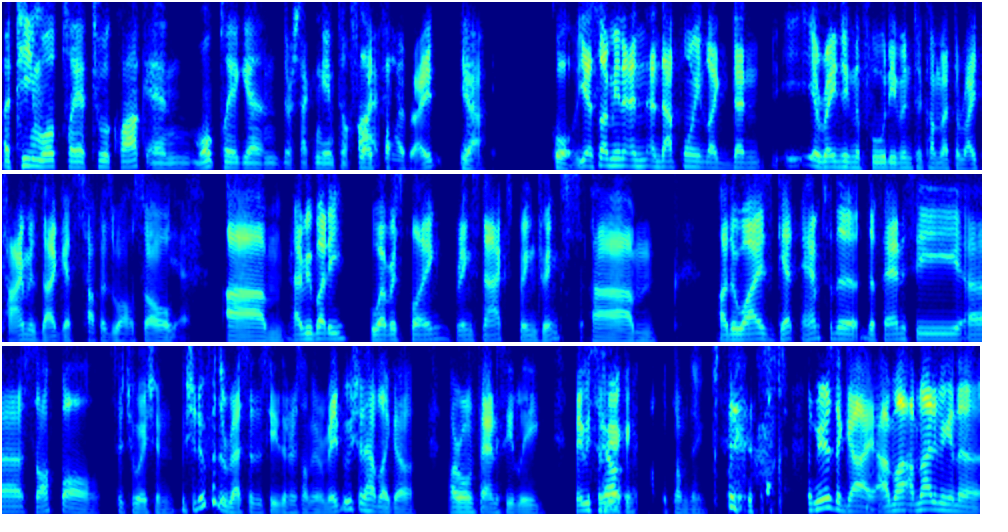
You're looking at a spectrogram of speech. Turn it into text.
a team will play at two o'clock and won't play again their second game till five. like five. five, right? Yeah. Cool. Yeah. So I mean, and and that point, like then arranging the food even to come at the right time is that gets tough as well. So Yeah. um everybody whoever's playing, bring snacks, bring drinks. Um, otherwise, get amped for the the fantasy uh softball situation. We should do it for the rest of the season or something, or maybe we should have like a our own fantasy league. Maybe Sameer know, can come up with something. Sameer's the guy. I'm I'm not even gonna.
